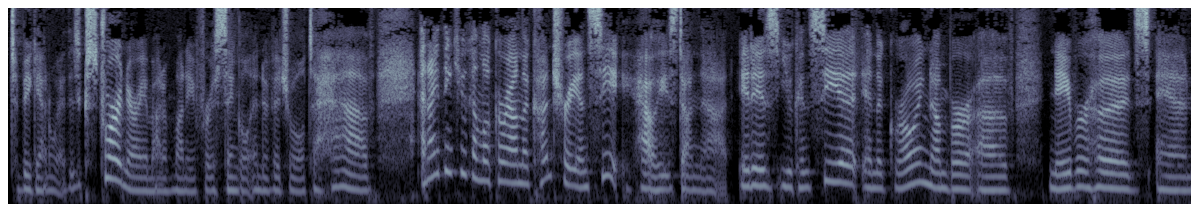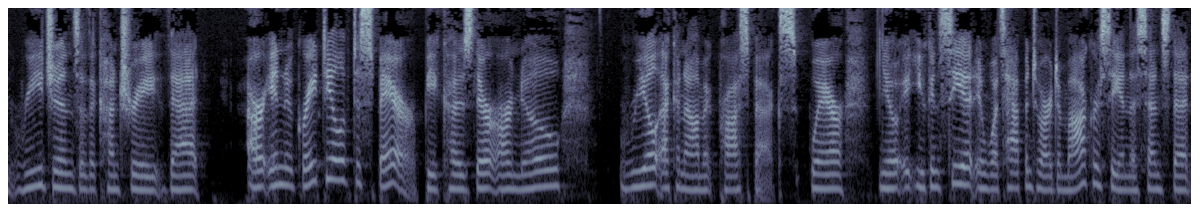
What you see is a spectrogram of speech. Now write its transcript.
to begin with? It's an extraordinary amount of money for a single individual to have, and I think you can look around the country and see how he's done that. It is you can see it in the growing number of neighborhoods and regions of the country that are in a great deal of despair because there are no real economic prospects where you know it, you can see it in what's happened to our democracy in the sense that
